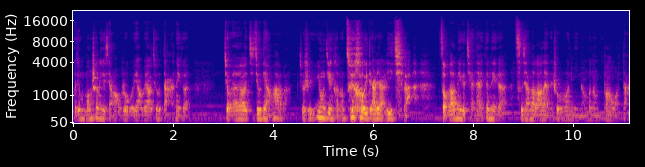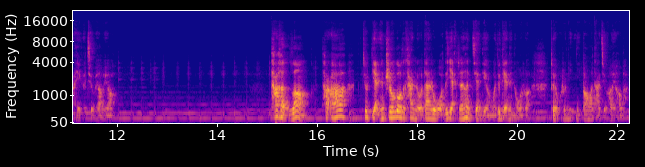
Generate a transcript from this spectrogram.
我就萌生了一个想法，我说我要不要就打那个九幺幺急救电话吧？就是用尽可能最后一点点力气吧，走到那个前台跟那个慈祥的老奶奶说：“我说你能不能帮我打一个九幺幺？”她很愣，她啊。就眼睛直勾勾的看着我，但是我的眼神很坚定，我就点点头，我说：“对，我说你你帮我打九幺幺吧。”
